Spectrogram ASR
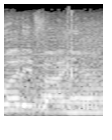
what if I am?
